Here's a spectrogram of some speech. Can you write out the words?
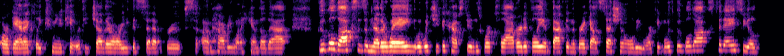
organically communicate with each other, or you could set up groups, um, however you want to handle that. Google Docs is another way with which you can have students work collaboratively. In fact, in the breakout session, we'll be working with Google Docs today, so you'll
